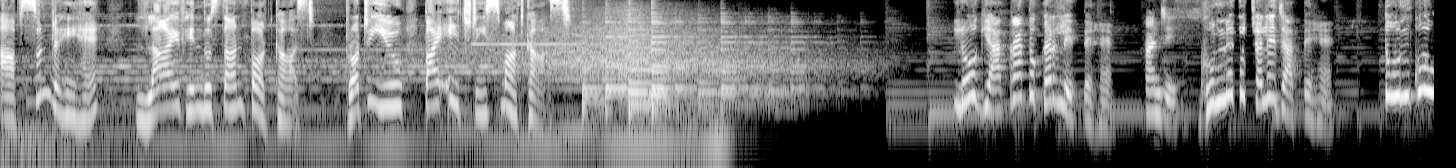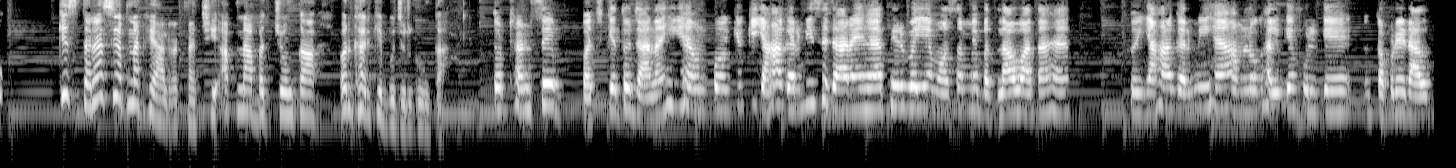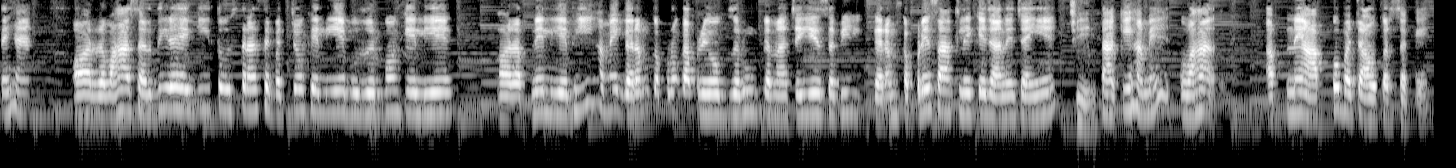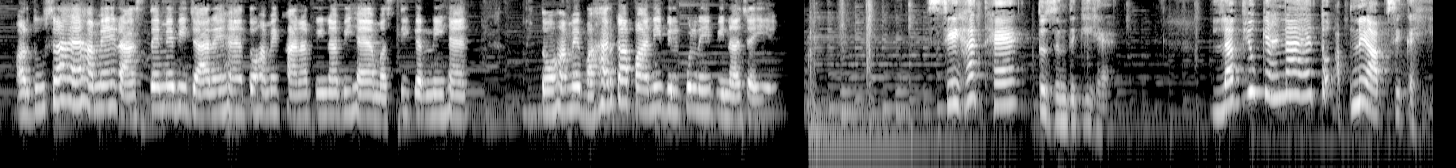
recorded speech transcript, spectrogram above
आप सुन रहे हैं live Hindustan podcast brought to you by H Smartcast. लोग यात्रा तो कर लेते हैं। हाँ जी। घूमने तो चले जाते हैं। तो उनको किस तरह से अपना ख्याल रखना चाहिए अपना बच्चों का और घर के बुज़ुर्गों का? तो ठंड से बच के तो जाना ही है उनको क्योंकि यहाँ गर्मी से जा रहे हैं फिर वही मौसम में बदलाव आता है। तो यहाँ गर्मी है हम लोग हल्के फुल्के कपड़े डालते हैं। और वहाँ सर्दी रहेगी तो उस तरह से बच्चों के लिए बुज़ुर्गों के लिए और अपने लिए भी हमें गर्म कपड़ों का प्रयोग ज़रूर करना चाहिए। सभी गर्म कपड़े साथ लेके जाने चाहिए जी। ताकि हमें वहाँ अपने आप को बचाव कर सके। और दूसरा है हमें रास्ते में भी जा रहे हैं तो हमें खाना पीना भी है मस्ती करनी है तो हमें बाहर का पानी बिल्कुल नहीं पीना चाहिए। सेहत है तो ज़िंदगी है। लव यू कहना है तो अपने आप से कहिए।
